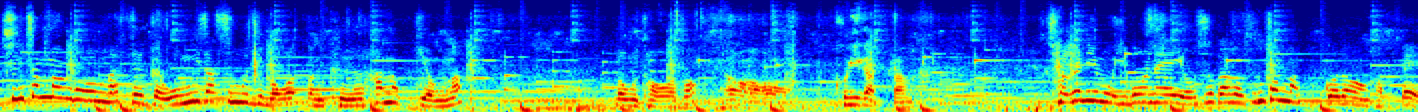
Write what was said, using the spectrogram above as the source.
순천만공원 갔을 때 오미자 스무디 먹었던 그 한옥 기억나? 너무 더워서? 어. 거기 갔다. 작은이 뭐 이번에 여수 가서 순천만 국고정원 갔대.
